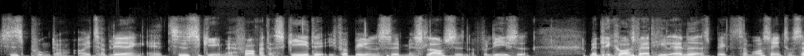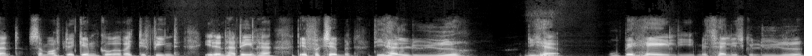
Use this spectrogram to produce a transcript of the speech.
tidspunkter og etablering af tidsskema for, hvad der skete i forbindelse med slagsiden og forliset. Men det kan også være et helt andet aspekt, som også er interessant, som også bliver gennemgået rigtig fint i den her del her. Det er for eksempel de her lyde, de her ubehagelige metalliske lyde,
